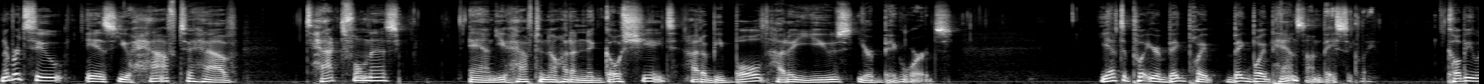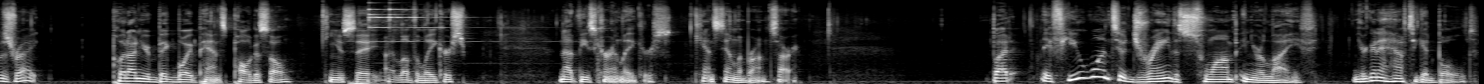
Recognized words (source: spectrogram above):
Number two is you have to have tactfulness and you have to know how to negotiate, how to be bold, how to use your big words. You have to put your big boy, big boy pants on, basically. Kobe was right. Put on your big boy pants, Paul Gasol. Can you say, I love the Lakers? Not these current Lakers. Can't stand LeBron, sorry. But if you want to drain the swamp in your life, you're going to have to get bold.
